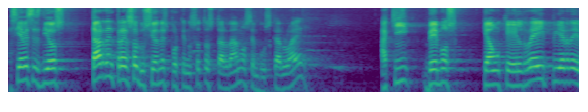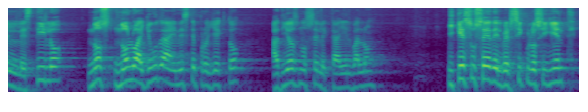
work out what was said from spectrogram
Así a veces Dios tarda en traer soluciones porque nosotros tardamos en buscarlo a Él. Aquí vemos que aunque el rey pierde el estilo, no, no lo ayuda en este proyecto, a Dios no se le cae el balón. ¿Y qué sucede el versículo siguiente?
